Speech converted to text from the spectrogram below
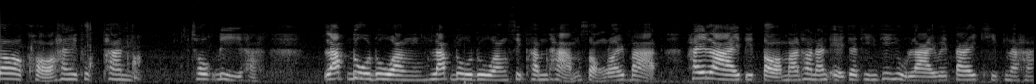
ก็ขอให้ทุกท่านโชคดีค่ะ รับดูดวง รับดูดวงสิบคำถามสองร้อยบาท ให้ไลน์ติดต่อมาเท่านั้นเอจะทิ้งที่อยู่ไลน์ไว้ใต้คลิปนะคะ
